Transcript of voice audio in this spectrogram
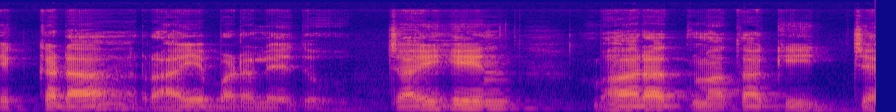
ఎక్కడా రాయబడలేదు. జై హింద్ భారత్ మాతాకి జై.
